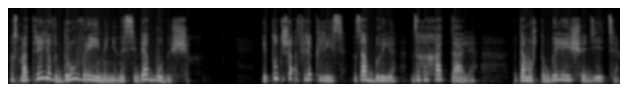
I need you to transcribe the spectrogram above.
посмотрели в дыру времени на себя будущих. И тут же отвлеклись, забыли, захохотали, потому что были еще дети.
